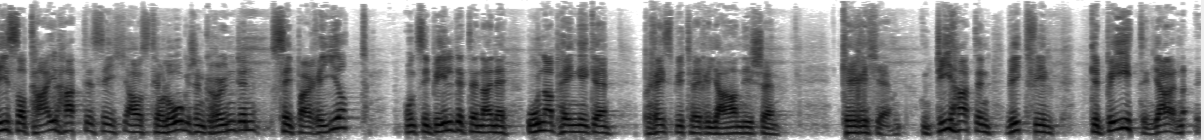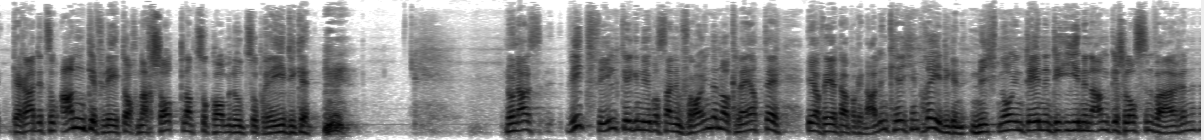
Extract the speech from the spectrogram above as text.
Dieser Teil hatte sich aus theologischen Gründen separiert und sie bildeten eine unabhängige presbyterianische Kirche. Und die hatten Whitfield gebeten, ja, geradezu angefleht, doch nach Schottland zu kommen und zu predigen. Nun, als Whitfield gegenüber seinen Freunden erklärte, er werde aber in allen Kirchen predigen, nicht nur in denen, die ihnen angeschlossen waren,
